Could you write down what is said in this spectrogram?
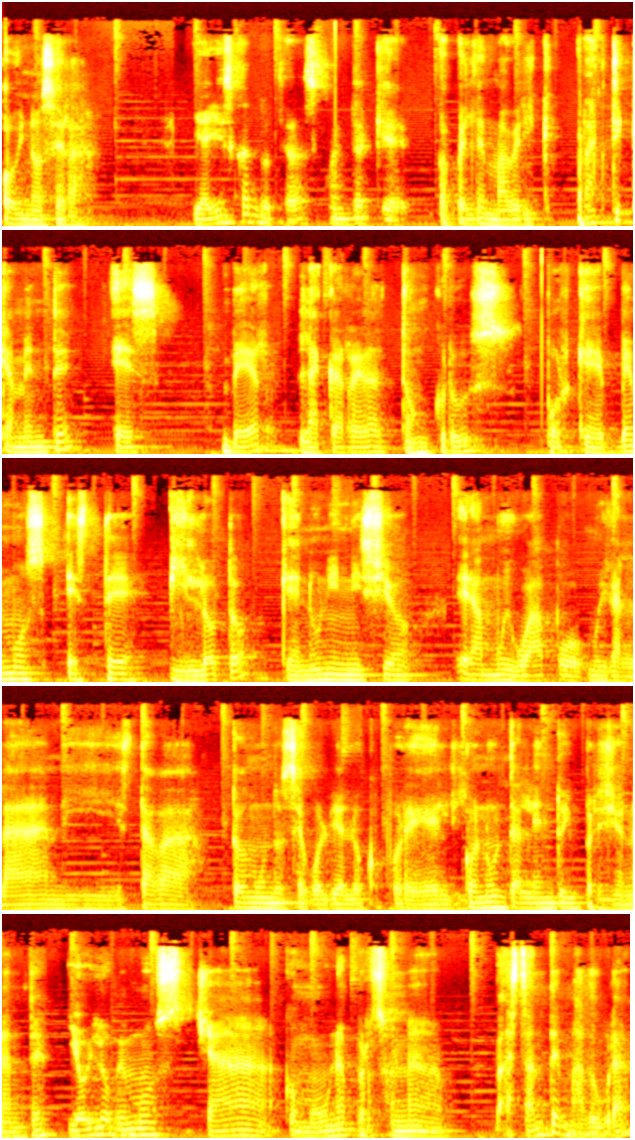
hoy no será. Y ahí es cuando te das cuenta que el papel de Maverick prácticamente es ver la carrera de Tom Cruise, porque vemos este piloto que en un inicio era muy guapo, muy galán y estaba todo el mundo se volvía loco por él, con un talento impresionante. Y hoy lo vemos ya como una persona bastante madura.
